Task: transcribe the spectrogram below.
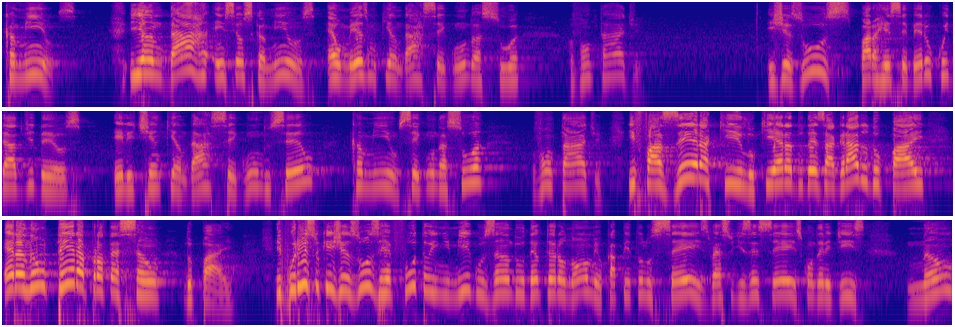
caminhos. E andar em seus caminhos é o mesmo que andar segundo a sua vontade. E Jesus, para receber o cuidado de Deus, ele tinha que andar segundo o seu caminho, segundo a sua vontade. E fazer aquilo que era do desagrado do Pai era não ter a proteção do Pai. E por isso que Jesus refuta o inimigo usando o Deuteronômio, capítulo 6, verso 16, quando ele diz: Não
